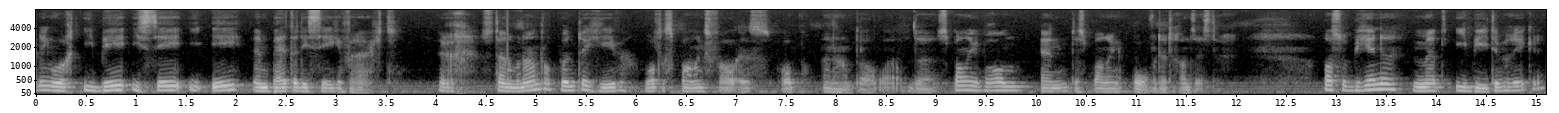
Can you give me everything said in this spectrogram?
oefening wordt IB, IC, IE en beta DC gevraagd. Er staan op een aantal punten gegeven wat de spanningsval is op een aantal, op de spanningsbron en de spanning over de transistor. Als we beginnen met IB te berekenen,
